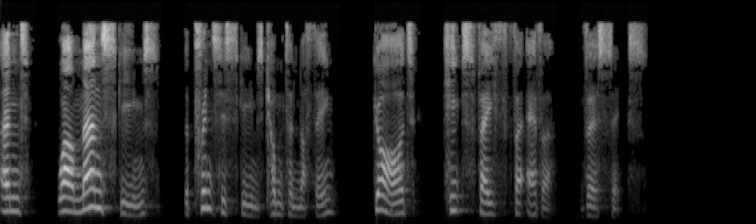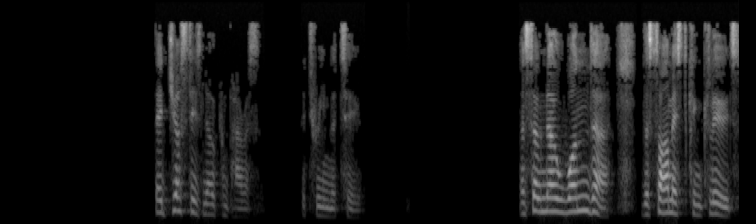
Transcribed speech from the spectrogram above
And while man's schemes, the prince's schemes, come to nothing, God keeps faith forever. Verse 6. There just is no comparison between the two. And so, no wonder the psalmist concludes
